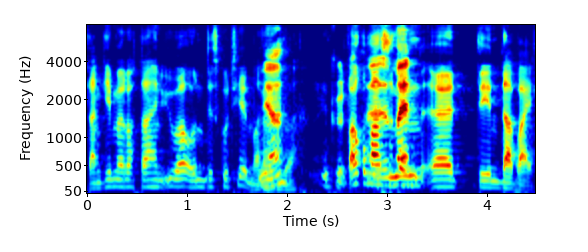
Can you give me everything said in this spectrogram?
Dann gehen wir doch dahin über und diskutieren mal ja? darüber. Gut. Warum hast äh, du denn äh, den dabei?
